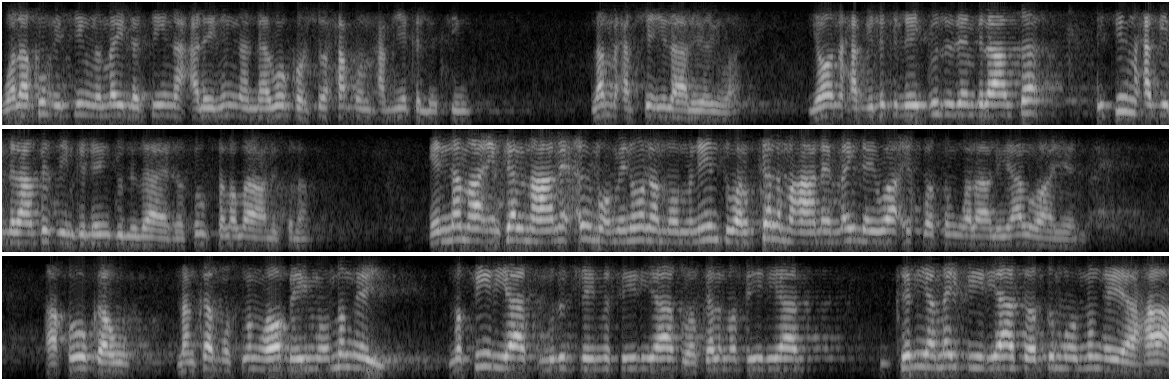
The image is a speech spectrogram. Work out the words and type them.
walakum isingna may latina calayhina nago korsho xaqun xagya kalatin lama xagsha ilaaliyo a yoona xagilakalay gududen bilaanta isingna xagi bilaanta sinkalayin gududaay rasuulka sala allahu alay wasalam inama inkalmahane almu'minuuna muminiinta walkalmahane maylay waa ikwatun walaaliyaal waaye akuka lanka muslim hoobay mumin ay ma fiiriyaas mudugshay ma fiiriyaas wakal ma fiiriyaas keliya may fiiriyaas orta mumin ay ahaa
